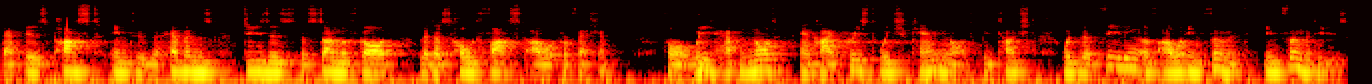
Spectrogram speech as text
that is passed into the heavens, Jesus, the Son of God, let us hold fast our profession. For we have not an high priest which cannot be touched with the feeling of our infirmities,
